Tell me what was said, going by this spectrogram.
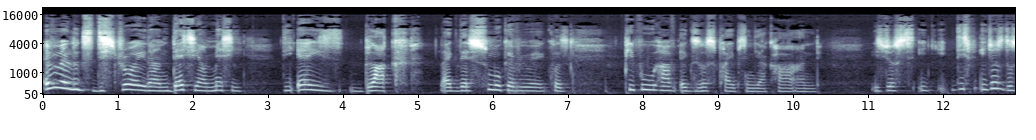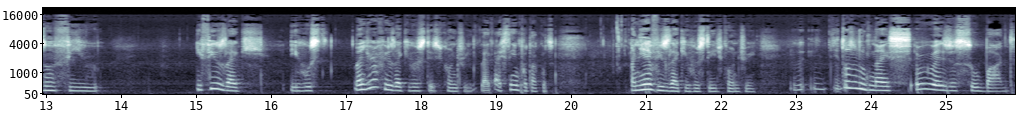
Everywhere looks destroyed and dirty and messy. The air is black like there's smoke everywhere because people have exhaust pipes in their car and it's just it, it this it just doesn't feel it feels like a host Nigeria feels like a hostage country. Like I stay in Port Harcourt, and here feels like a hostage country. It, it, it doesn't look nice. Everywhere is just so bad.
